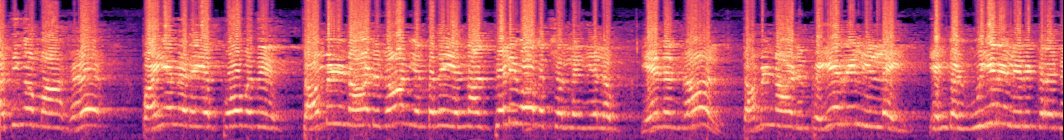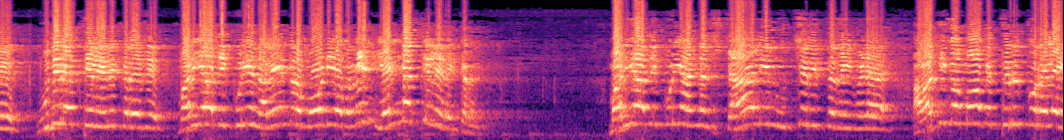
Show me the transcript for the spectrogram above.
அதிகமாக பயனடைய போவது தமிழ்நாடு தான் என்பதை என்னால் தெளிவாக சொல்ல இயலும். ஏனென்றால் தமிழ்நாடு பெயரில் இல்லை எங்கள் உயிரில் இருக்கிறது உதிரத்தில் இருக்கிறது. மரியாதைக்குரிய நரேந்திர மோடி அவர்களின் எண்ணத்தில் இருக்கிறது. மரியாதைக்குரிய அண்ணன் ஸ்டாலின் உச்சரித்ததை விட அதிகமாக திருக்குறளை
